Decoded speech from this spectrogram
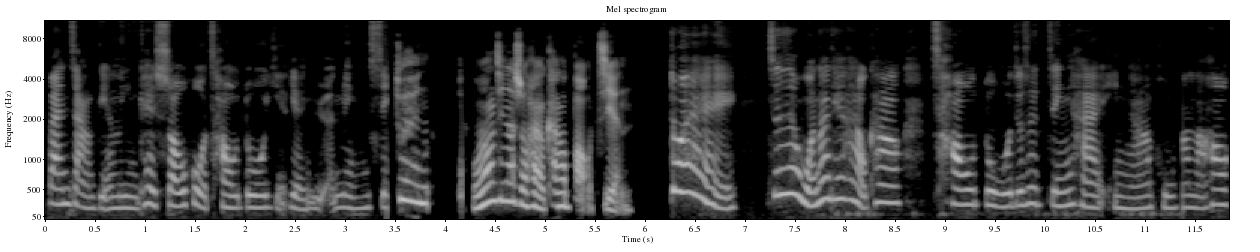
颁奖典礼，你可以收获超多演演员明星。对，我忘记那时候还有看到宝剑。对，就是我那天还有看到超多，就是金海寅啊、朴芳，然后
